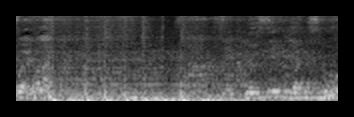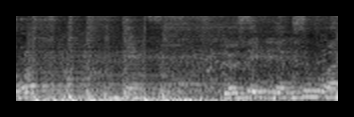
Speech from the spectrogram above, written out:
สวยเท่าไหร่ดูสิยังสวยดูสิยังสวย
